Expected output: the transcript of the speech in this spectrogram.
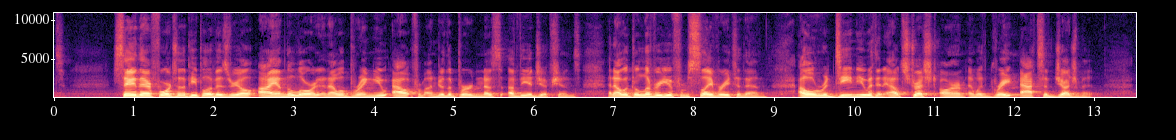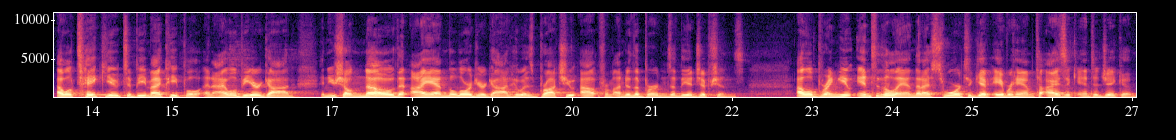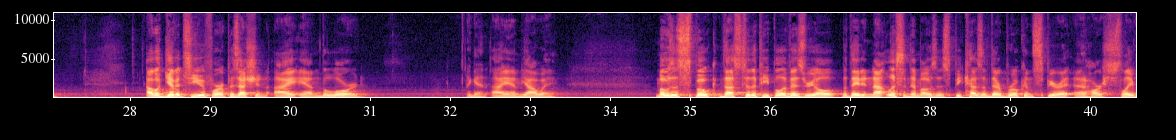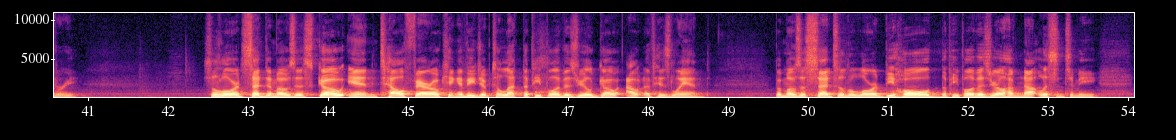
Say therefore to the people of Israel, I am the Lord, and I will bring you out from under the burden of, of, the Egyptians, and I will deliver you from slavery to them. I will redeem you with an outstretched arm and with great acts of judgment. I will take you to be my people, and I will be your God, and you shall know that I am the Lord your God, who has brought you out from under the burdens of the Egyptians. I will bring you into the land that I swore to give Abraham, to Isaac, and to Jacob. I will give it to you for a possession. I am the Lord. Again, I am Yahweh. Moses spoke thus to the people of Israel, but they did not listen to Moses because of their broken spirit and harsh slavery. So the Lord said to Moses, Go in, tell Pharaoh, king of Egypt, to let the people of Israel go out of his land. But Moses said to the Lord, Behold, the people of Israel have not listened to me.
